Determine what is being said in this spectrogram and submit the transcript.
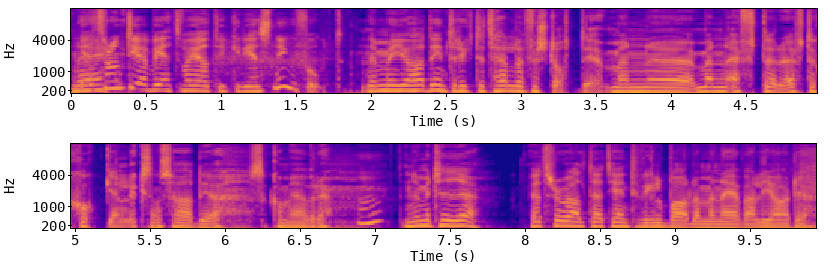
Nej. Jag tror inte jag vet vad jag tycker är en snygg fot. Nej, men jag hade inte riktigt heller förstått det. Men, eh, men efter, efter chocken liksom, så, hade jag, så kom jag över det. Mm. Nummer tio. Jag tror alltid att jag inte vill bada, men när jag väl gör det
